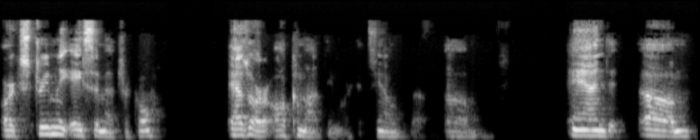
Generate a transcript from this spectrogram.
are extremely asymmetrical, as are all commodity markets. You know, um, and um,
